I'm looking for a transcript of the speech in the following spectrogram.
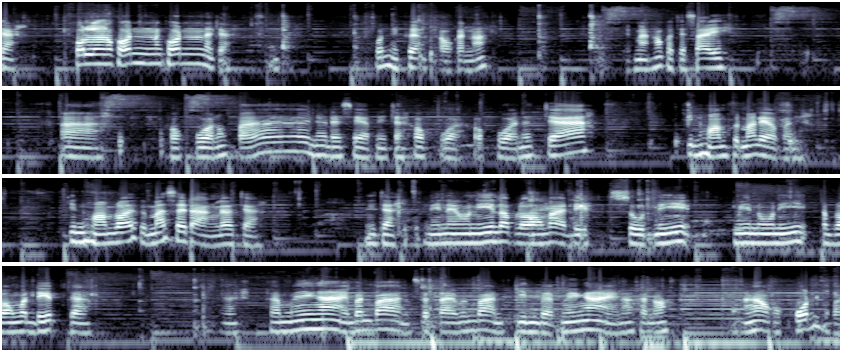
จ้ะคนคนคนนะจ้ะคนให้เครื่องเข้ากันเนาะจากนั้นเขาก็จะใส่อ่า ข้าวคั่วลงไปน่าได้แซ่บนี่จ้ะข้าวคั่วข้าวคั่วนะจ๊ะกินหอมขึ้นมาแล้วปะเนี่ยกินหอมร้อยขึ้นมาใส่ด่างแล้วจ้ะนี่จ้ะเมนูนี้รับรองว่าเด็ดสูตรนี้ เมนูนี้รับรองว่าเด็ดจ้ะทำง่ายๆบ้านๆสไตล์บ้านๆกินแบบง่ายๆนะคะเนาะเอาก็ค้นเข้าไป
